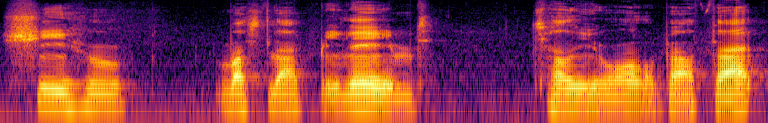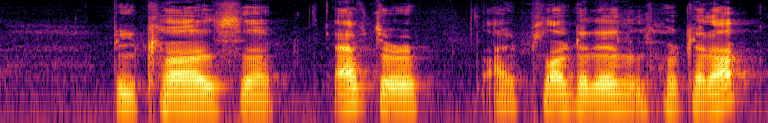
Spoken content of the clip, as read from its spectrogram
she who must not be named tell you all about that because uh, after I plug it in and hook it up,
